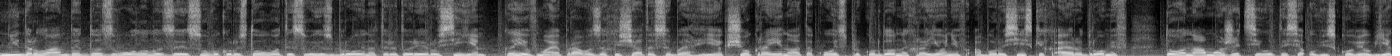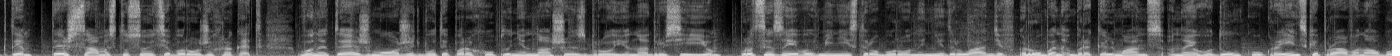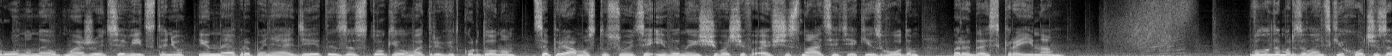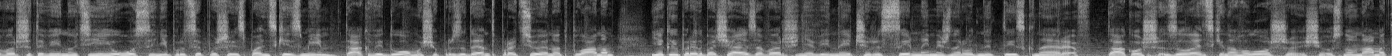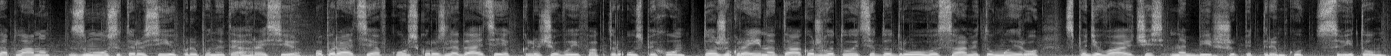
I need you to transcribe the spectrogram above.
Нідерланди дозволили ЗСУ використовувати свою зброю на території Росії. Київ має право захищати себе. І якщо країну атакують з прикордонних районів або російських аеродромів, то вона може цілитися у військові об'єкти. Те ж саме стосується ворожих ракет. Вони теж можуть бути перехоплені нашою зброєю над Росією. Про це заявив міністр оборони Нідерландів Рубен Брекельманс. На його думку, українське право на оборону не обмежується відстанню і не припиняє діяти за 100 кілометрів від кордону. Це прямо стосується і винищувачів F-16, які згодом передасть країна. Володимир Зеленський хоче завершити війну цієї осені. Про це пише іспанські змі. Так відомо, що президент працює над планом, який передбачає завершення війни через сильний міжнародний тиск на РФ. Також Зеленський наголошує, що основна мета плану змусити Росію припинити агресію. Операція в Курську розглядається як ключовий фактор успіху. Тож Україна також готується до другого саміту миру, сподіваючись на більшу підтримку світу.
